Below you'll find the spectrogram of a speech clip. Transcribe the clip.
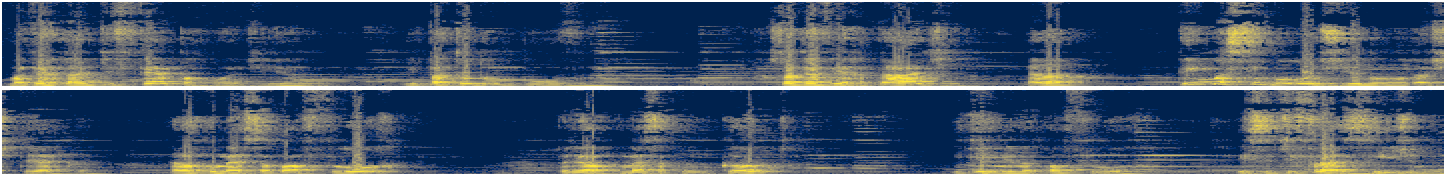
Uma verdade de fé para Juan Diego e para todo um povo. Só que a verdade, ela tem uma simbologia no mundo asteca. Ela começa com a flor, peraí, começa com o canto e termina com a flor. Esse difrasismo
